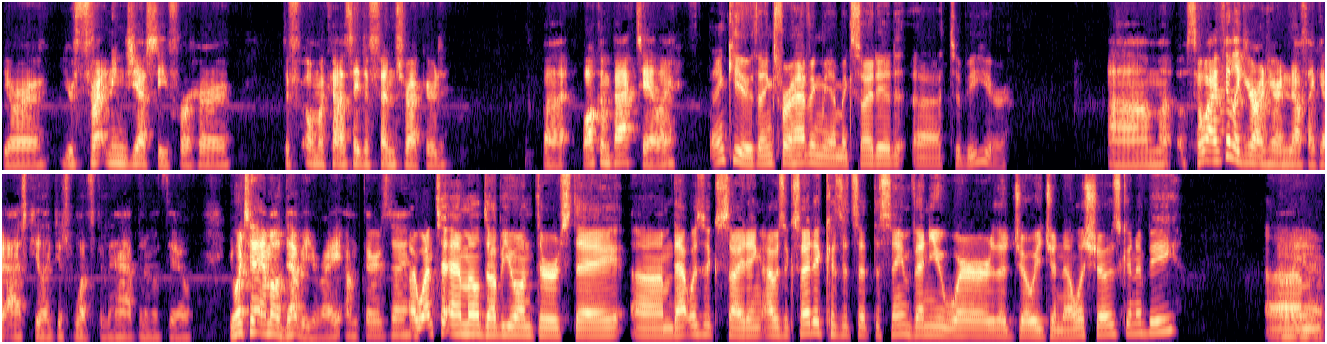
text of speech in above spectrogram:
You're you're threatening Jesse for her def- Omakase defense record. But welcome back, Taylor. Thank you. Thanks for having me. I'm excited uh, to be here. Um, so I feel like you're on here enough. I could ask you like just what's been happening with you. You went to MLW right on Thursday. I went to MLW on Thursday. Um, that was exciting. I was excited because it's at the same venue where the Joey Janela show is going to be um, Oh,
